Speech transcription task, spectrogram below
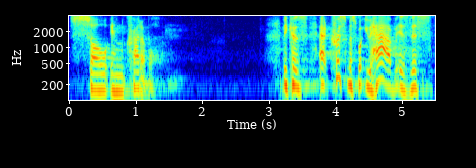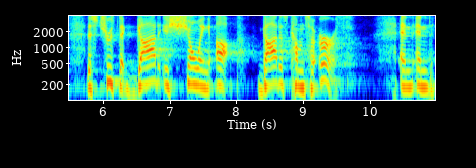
so incredible. Because at Christmas, what you have is this, this truth that God is showing up. God has come to earth. And, and,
